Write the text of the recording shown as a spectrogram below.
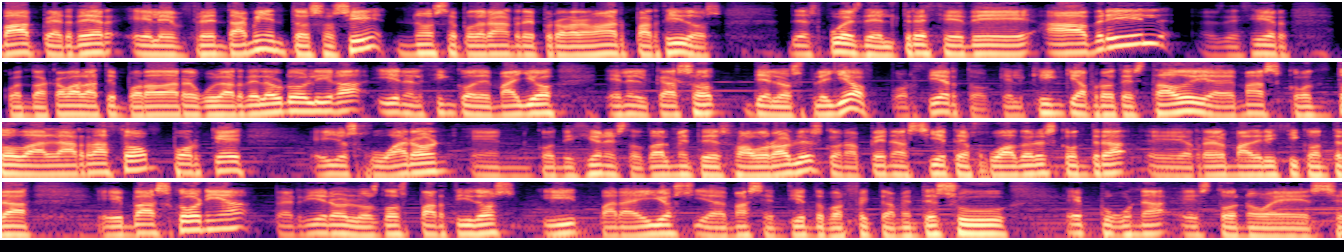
va a perder el enfrentamiento. Eso sí, no se podrán reprogramar partidos después del 13 de abril, es decir, cuando acaba la temporada regular de la Euroliga, y en el 5 de mayo en el caso de los playoffs. Por cierto, que el Kinky ha protestado y además con toda la razón porque ellos jugaron en condiciones totalmente desfavorables, con apenas siete jugadores contra eh, Real Madrid y contra Basconia. Eh, Perdieron los dos partidos y para ellos, y además entiendo perfectamente su eh, pugna, esto no es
